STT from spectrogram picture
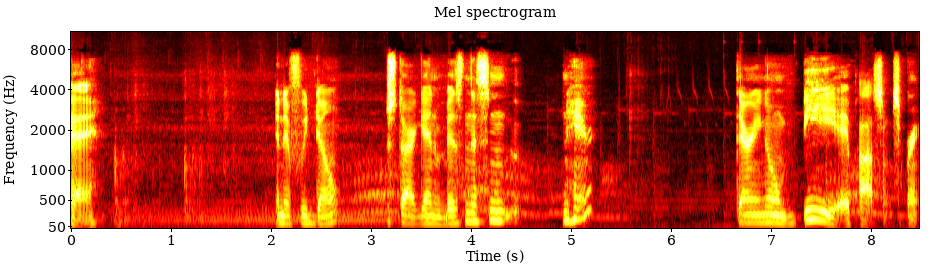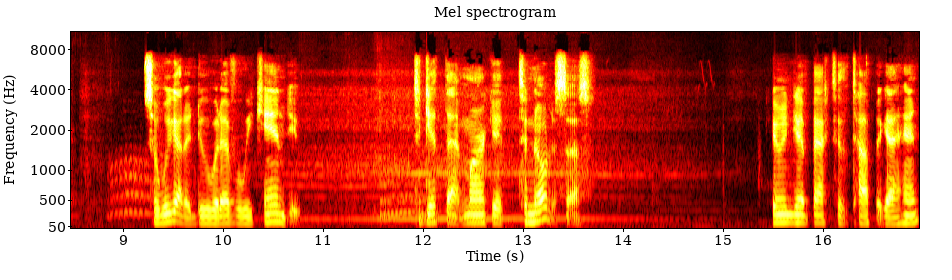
Okay. And if we don't start getting business in, in here, there ain't gonna be a Possum Spring. So we gotta do whatever we can do to get that market to notice us. Can we get back to the topic at hand?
